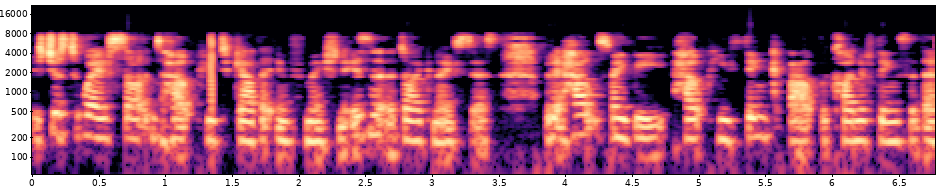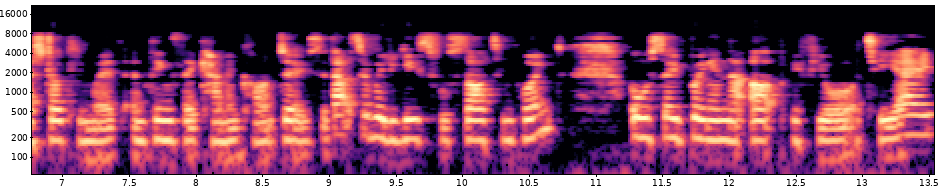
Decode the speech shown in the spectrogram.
it's just a way of starting to help you to gather information. It isn't a diagnosis, but it helps maybe help you think about the kind of things that they're struggling with and things they can and can't do. So that's a really useful starting point. Also, bringing that up if you're a TA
